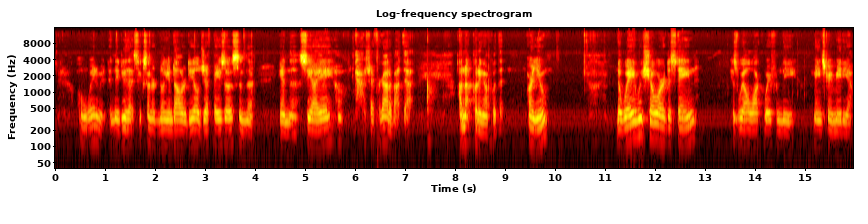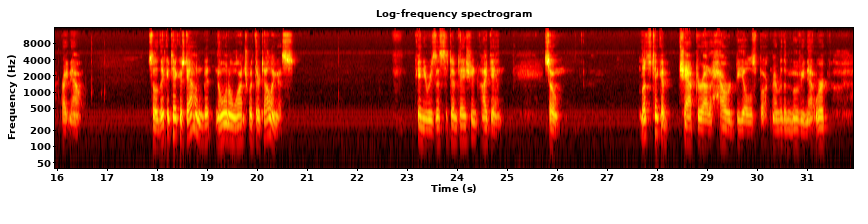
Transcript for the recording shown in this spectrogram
Oh, wait a minute. Didn't they do that $600 million deal, Jeff Bezos and the, and the CIA? Oh, gosh, I forgot about that. I'm not putting up with it. Are you? The way we show our disdain is we all walk away from the mainstream media right now. So they could take us down, but no one will watch what they're telling us. Can you resist the temptation? I can. So let's take a chapter out of Howard Beale's book. Remember the movie Network?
